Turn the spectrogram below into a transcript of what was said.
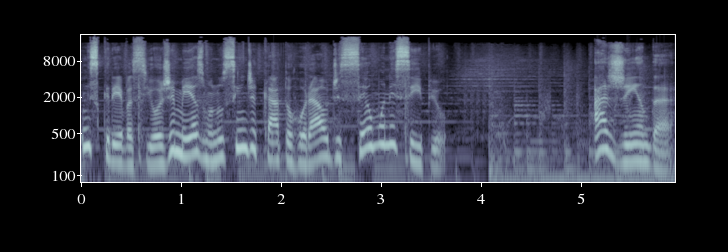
Inscreva-se hoje mesmo no Sindicato Rural de seu município. Agenda.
